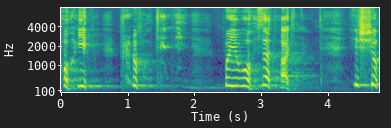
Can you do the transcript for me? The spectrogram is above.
по, по его заданию. И все.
